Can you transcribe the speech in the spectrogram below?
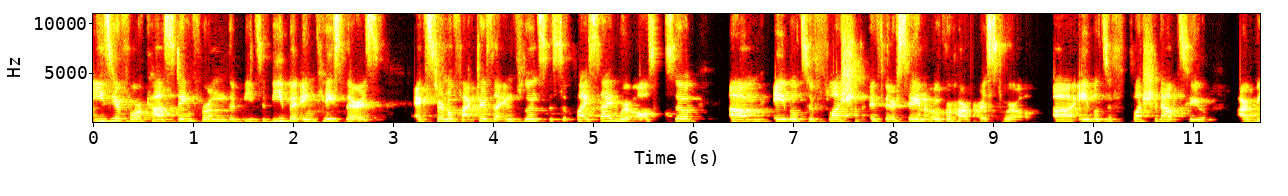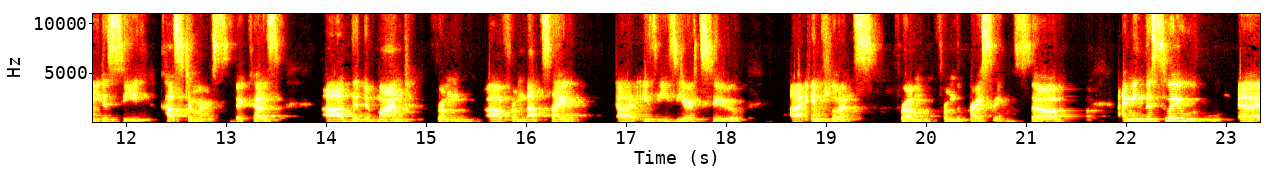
easier forecasting from the B2B, but in case there's external factors that influence the supply side, we're also um, able to flush, if there's say an overharvest, we're uh, able to flush it out to our B2C customers because uh, the demand from uh, from that side uh, is easier to uh, influence from from the pricing. So I mean, this way uh,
